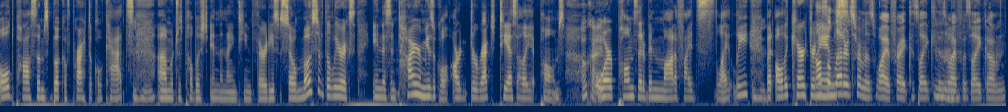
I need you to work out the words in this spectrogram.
Old Possum's Book of Practical Cats, Mhm. um, which was published in the 1930s. So most of the lyrics in this entire musical are direct T.S. Eliot poems. Okay. Or poems that have been modified slightly, Mhm. but all the character also names. letters from his wife, right? Because like his Mhm. wife was like um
